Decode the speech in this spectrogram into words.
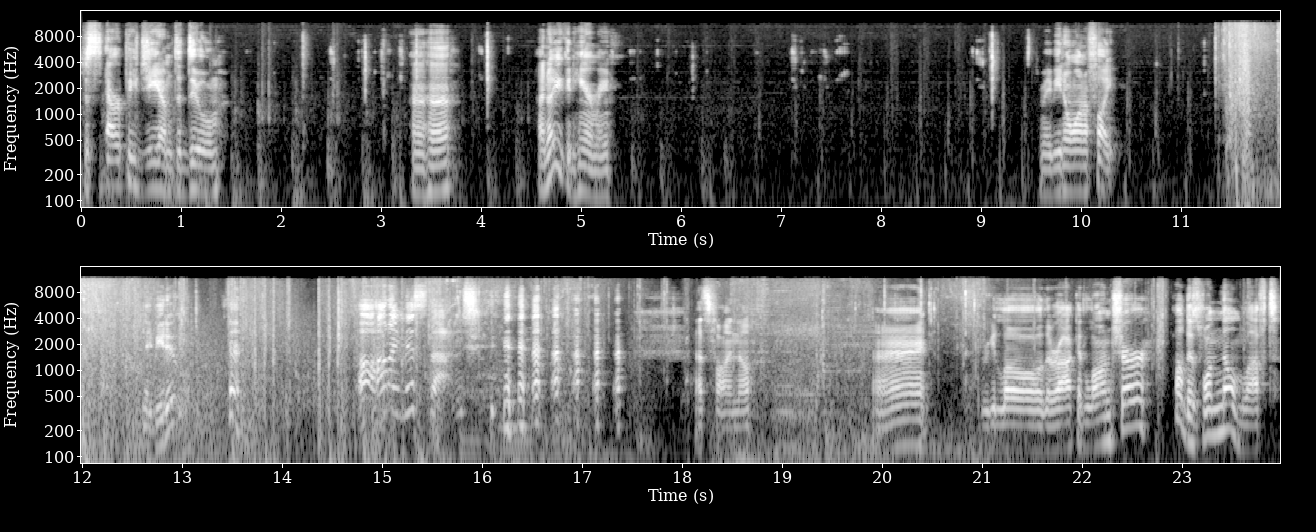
Just RPG them to Doom. Uh-huh. I know you can hear me. Maybe you don't want to fight. Maybe you do. Oh, how'd I miss that? That's fine, though. Alright. Reload the rocket launcher. Oh, there's one gnome left.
